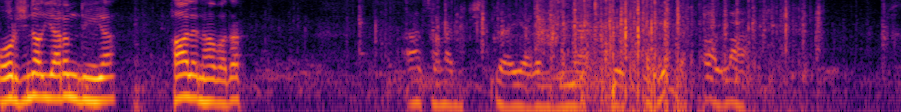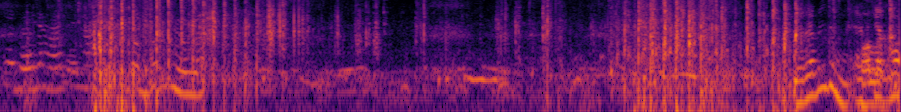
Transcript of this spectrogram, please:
Orijinal yarım dünya. Halen havada. Al sana bir çıt daha yarım dünya göstereyim de. Allah. Böyle hani durmuyorlar. Görebildin mi? Erkek o.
